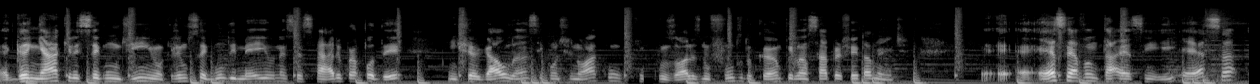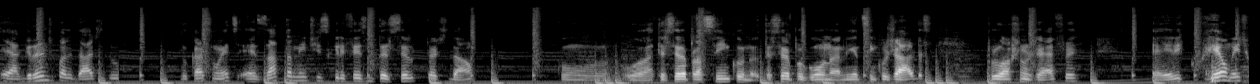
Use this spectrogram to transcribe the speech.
é, ganhar aquele segundinho, aquele um segundo e meio necessário para poder enxergar o lance e continuar com, com, os olhos no fundo do campo e lançar perfeitamente. É, é, essa é a vantagem, assim, e essa é a grande qualidade do, do Carson Wentz. É exatamente isso que ele fez no terceiro touchdown, com a terceira para cinco, a terceira para gol na linha de cinco jardas, para o Washington Jeffrey. É ele realmente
